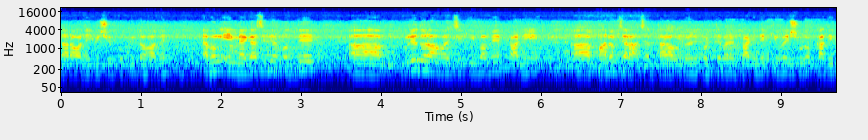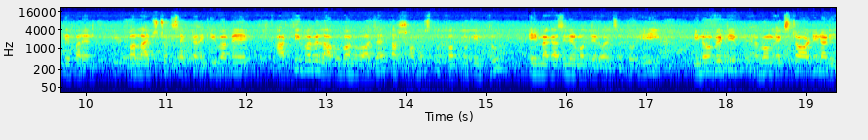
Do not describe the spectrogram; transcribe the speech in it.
তারা অনেক বেশি উপকৃত হবেন। এবং এই ম্যাগাজিনের মধ্যে তুলে ধরা হয়েছে কীভাবে প্রাণী পালক যারা আছেন, তারা উন্নয়ন করতে পারেন, প্রাণীদের কীভাবে সুরক্ষা দিতে পারেন বা লাইফস্টক সেক্টরে কীভাবে আর্থিকভাবে লাভবান হওয়া যায়, তার সমস্ত তথ্য কিন্তু এই ম্যাগাজিনের মধ্যে রয়েছে। তো এই ইনোভেটিভ এবং এক্সট্রা অর্ডিনারি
